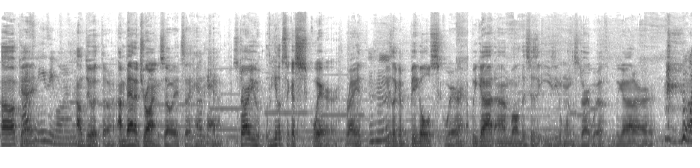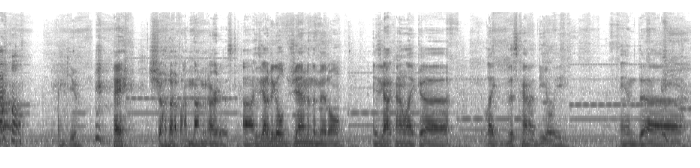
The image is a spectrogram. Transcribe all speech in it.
Oh, Oh, that's an easy one. I'll do it though. I'm bad at drawing, so it's a handicap. Okay. Staryu, he looks like a square, right? Mhm. He's like a big old square. We got, um, well, this is an easy one to start with. We got our, wow. thank you. Hey, shut up, I'm not an artist. Uh, he's got a big old gem in the middle. And he's got kind of like, uh, like this kind of dealy. And, uh,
